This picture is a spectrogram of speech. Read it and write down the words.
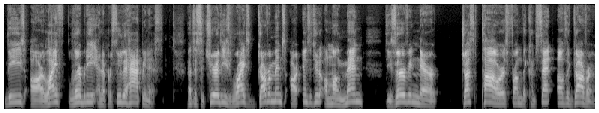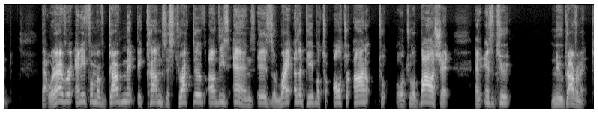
these are life, liberty, and the pursuit of happiness, that to secure these rights, governments are instituted among men deserving their just powers from the consent of the governed. That whatever any form of government becomes destructive of these ends is the right of the people to alter on to, or to abolish it and institute new government.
